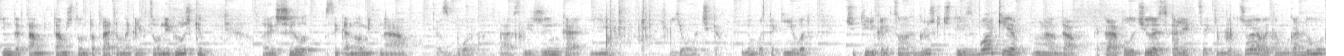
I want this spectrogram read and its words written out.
Киндер, там, там, что он потратил на коллекционные игрушки, решил сэкономить на сборках. Да? Снежинка и елочка. Ну, вот такие вот 4 коллекционных игрушки, 4 сборки. Да, такая получилась коллекция Kinder Joy в этом году.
